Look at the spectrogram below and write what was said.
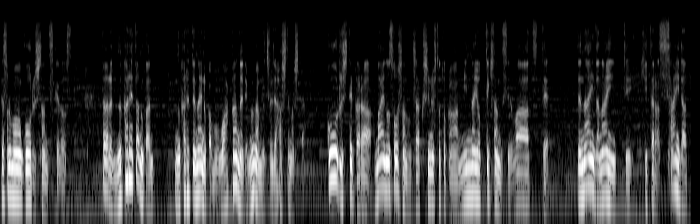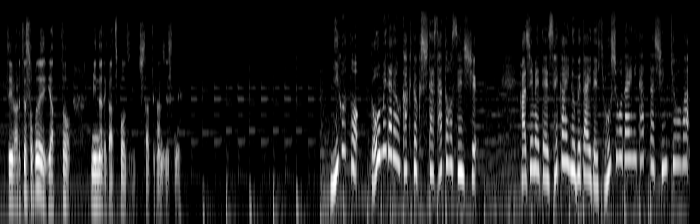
で、そのままゴールしたんですけど、だから抜かれたのか、抜かれてないのかもうわかんないで無我夢中で走ってました。ゴールしてから前の走者の着手の人とかがみんな寄ってきたんですよ。わーっつって。で、何位だ何位って聞いたら3位だって言われて、そこでやっとみんなでガッツポーズしたって感じですね。見事銅メダルを獲得した佐藤選手。初めて世界の舞台で表彰台に立った心境は？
